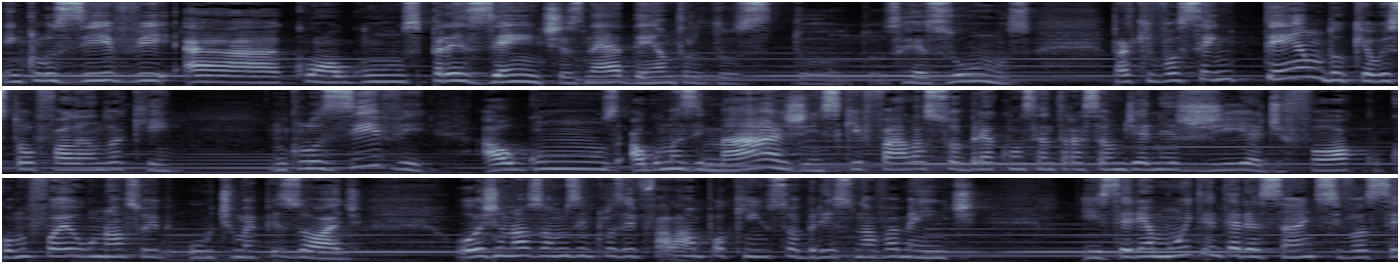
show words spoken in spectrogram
inclusive uh, com alguns presentes né, dentro dos, do, dos resumos, para que você entenda o que eu estou falando aqui. Inclusive, alguns, algumas imagens que falam sobre a concentração de energia, de foco, como foi o nosso último episódio. Hoje nós vamos, inclusive, falar um pouquinho sobre isso novamente. E seria muito interessante se você,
